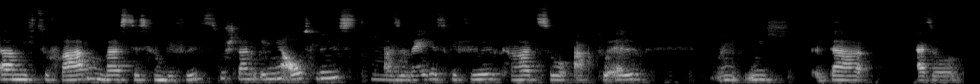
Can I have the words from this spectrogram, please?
Äh, mich zu fragen, was das für ein Gefühlszustand in mir auslöst. Mhm. Also welches Gefühl gerade so aktuell mich da also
